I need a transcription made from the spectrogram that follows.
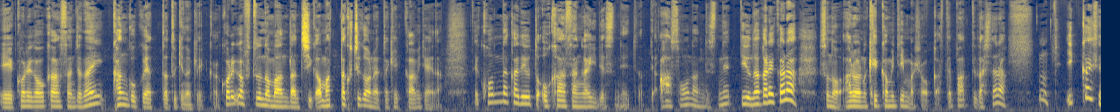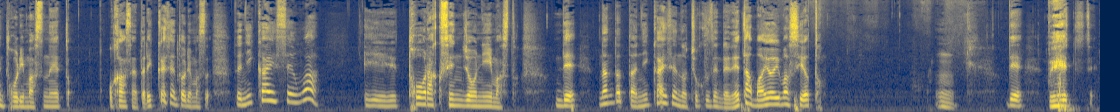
えーこれがお母さんじゃない韓国やった時の結果、これが普通の漫談違う、全く違うのやった結果みたいな。で、この中で言うとお母さんがいいですねってなって、あ、そうなんですねっていう流れから、その R1 の結果見てみましょうかってパッて出したら、うん、1回戦通りますねと。お母さんやったら1回戦通ります。で、2回戦は、えー、当落線上にいますと。で、なんだったら2回戦の直前でネタ迷いますよと。うん。で、えー、っつって。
